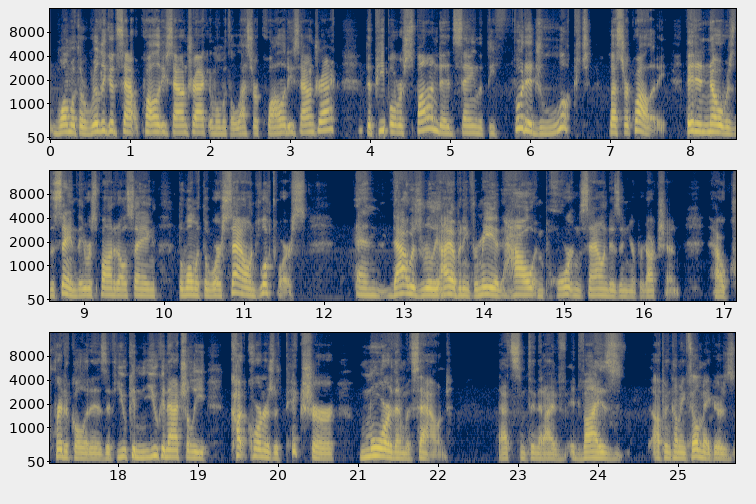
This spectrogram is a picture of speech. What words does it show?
one with a really good sound quality soundtrack and one with a lesser quality soundtrack, the people responded saying that the footage looked lesser quality. They didn't know it was the same. They responded all saying the one with the worst sound looked worse. And that was really eye-opening for me at how important sound is in your production, how critical it is. If you can you can actually cut corners with picture more than with sound. That's something that I've advised up and coming filmmakers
